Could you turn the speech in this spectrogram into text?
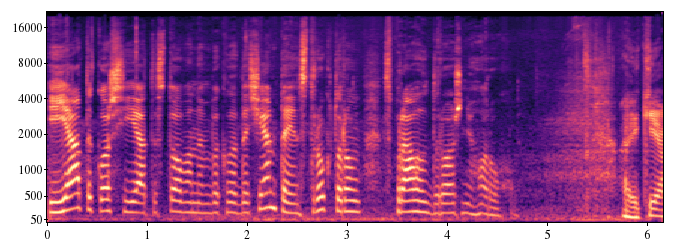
І я також є атестованим викладачем та інструктором з правил дорожнього руху. А які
